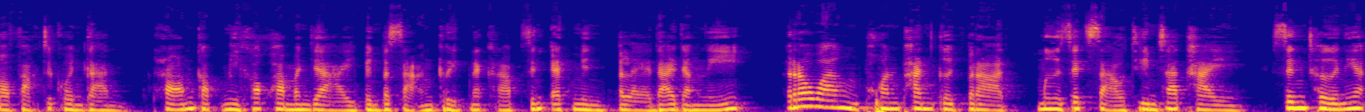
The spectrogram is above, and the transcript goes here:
มาฝากทุกคนกัน พร้อมกับมีข้อความบรรยายเป็นภาษาอังกฤษนะครับ ซึ่งแอดมินแปลได้ดังนี้ ระวังพรพันธ์เกิดปราด มือเซ็ตสาวทีมชาติไทย ซึ่งเธอเนี่ย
